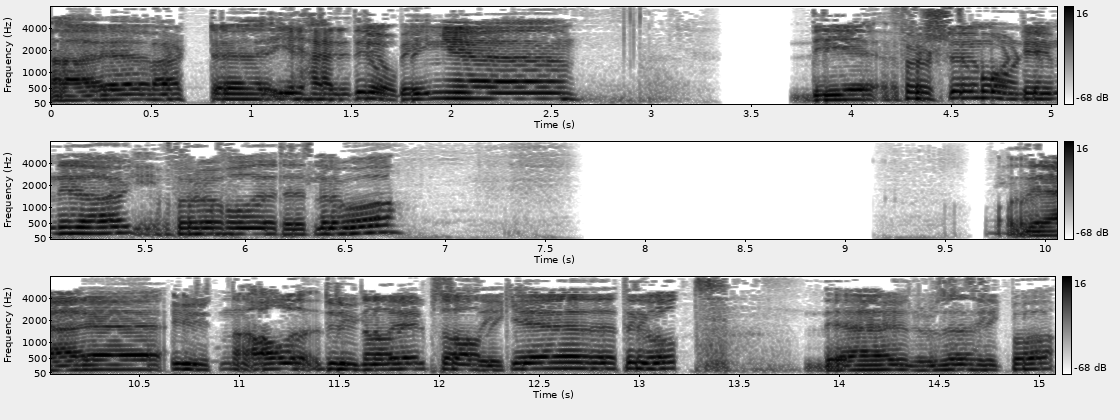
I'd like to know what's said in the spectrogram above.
Har eh, vært eh, iherdig jobbing eh, de første morgentimene i dag for å få dette til å gå. Og det er uten all dugnadshjelp så hadde ikke dette gått. Det er jeg 100 sikker på.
